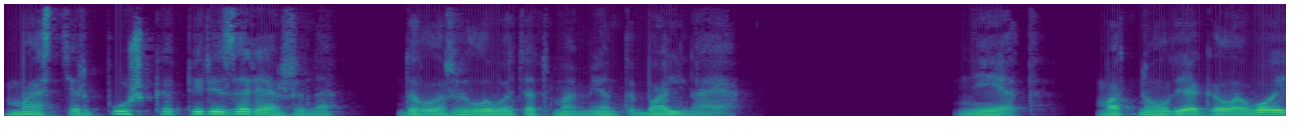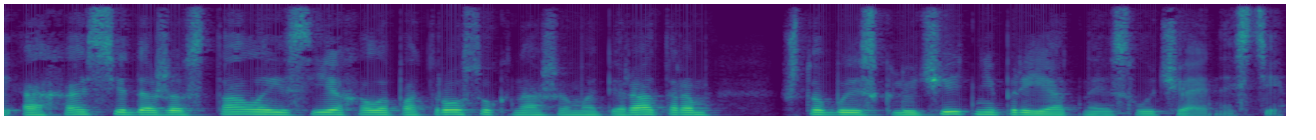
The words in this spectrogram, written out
«Мастер, пушка перезаряжена», – доложила в этот момент больная. «Нет», – мотнул я головой, а Хасси даже встала и съехала по тросу к нашим операторам, чтобы исключить неприятные случайности.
